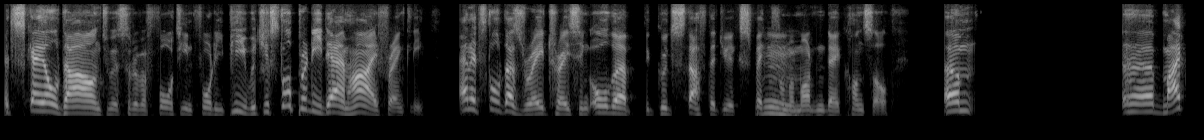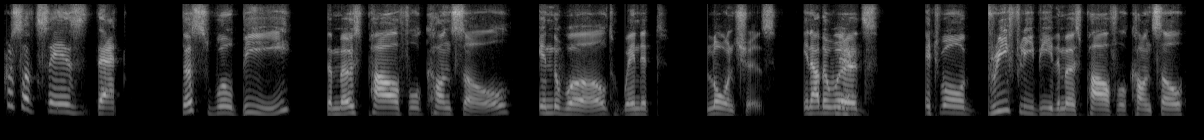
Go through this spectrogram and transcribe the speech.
It's scaled down to a sort of a 1440p, which is still pretty damn high, frankly and it still does ray tracing, all the, the good stuff that you expect mm. from a hmm. modern day console. Um, uh, Microsoft says that this will be the most powerful console in the world when it launches. In other words, yeah. it will briefly be the most powerful console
